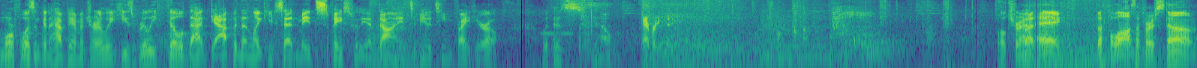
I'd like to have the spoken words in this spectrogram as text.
Morph wasn't going to have damage early. He's really filled that gap, and then, like you said, made space for the Undying to be the team fight hero with his, you know, everything. Well, Trent, But hey, the Philosopher's Stone.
